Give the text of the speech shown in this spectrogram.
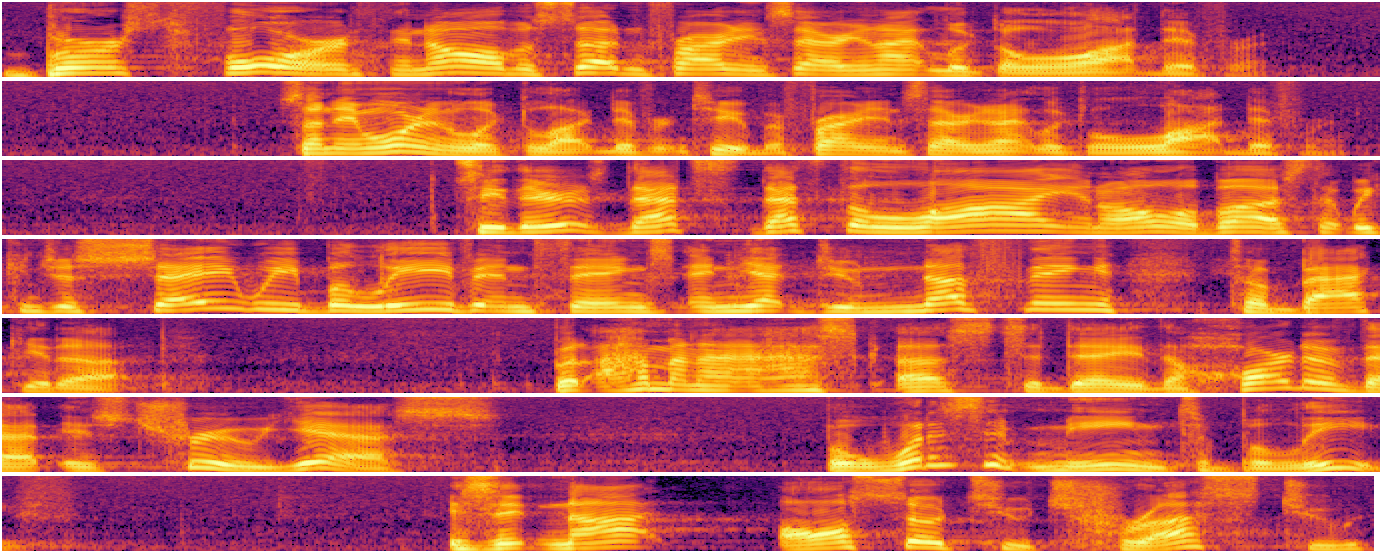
burst forth, and all of a sudden, Friday and Saturday night looked a lot different. Sunday morning looked a lot different too, but Friday and Saturday night looked a lot different. See, there's, that's, that's the lie in all of us that we can just say we believe in things and yet do nothing to back it up. But I'm going to ask us today the heart of that is true, yes, but what does it mean to believe? Is it not also to trust, to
